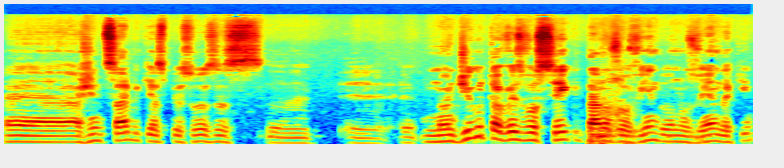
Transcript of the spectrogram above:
uh, a gente sabe que as pessoas. Uh, uh, não digo talvez você que está nos ouvindo ou nos vendo aqui,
